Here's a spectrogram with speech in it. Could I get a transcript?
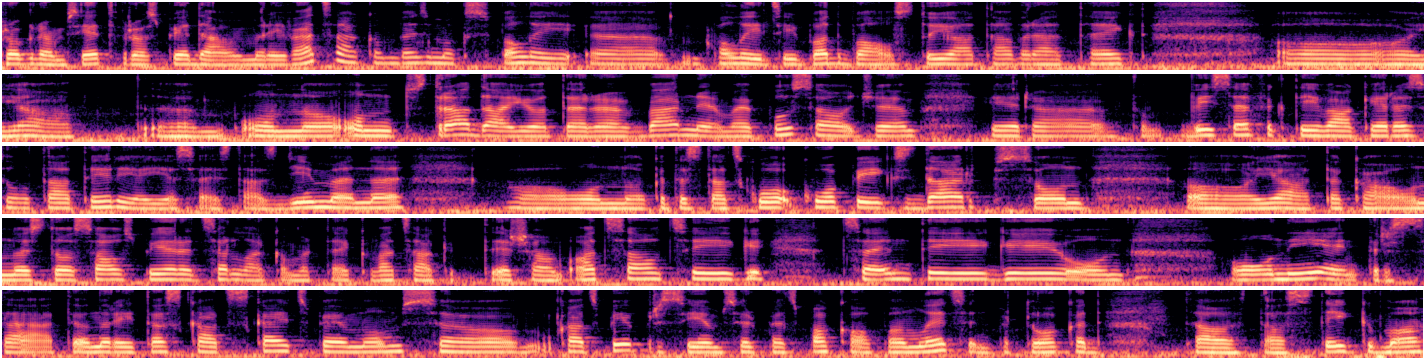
programmas ietvaros piedāvājam arī vecākam bezmaksas palī, palīdzību, atbalstu, jā, tā varētu teikt. Jā, Un, un strādājot ar bērniem vai pusauģiem, ir visefektīvākie rezultāti ir, ja iesaistās ģimene, un ka tas tāds ko, kopīgs darbs. Un, jā, kā, un es no savas pieredzes ar laikam varu teikt, ka vecāki ir tiešām atsaucīgi, centīgi un, un ieinteresēti. Un arī tas, kāds skaits pie mums, kāds pieprasījums ir pēc pakalpojumu, liecina par to, ka tā, tā stigma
